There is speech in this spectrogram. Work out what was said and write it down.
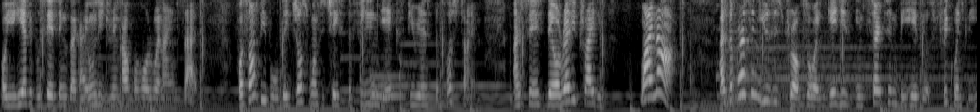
or you hear people say things like, I only drink alcohol when I am sad. For some people, they just want to chase the feeling they experienced the first time, and since they already tried it, why not? As the person uses drugs or engages in certain behaviors frequently,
